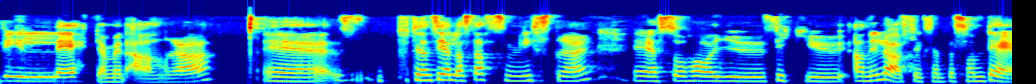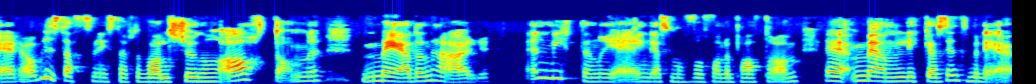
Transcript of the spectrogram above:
vill leka med andra eh, potentiella statsministrar eh, så har ju, fick ju Annie Lööf till exempel sondera att bli statsminister efter valet 2018 med den här en mittenregering, det som hon fortfarande pratar om, eh, men lyckades inte med det.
